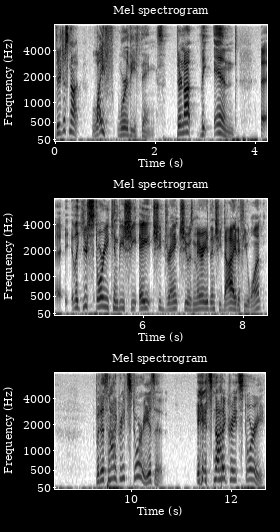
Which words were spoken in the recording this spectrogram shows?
They're just not life worthy things. They're not the end uh, like your story can be she ate, she drank, she was married, then she died if you want. But it's not a great story, is it? It's not a great story.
